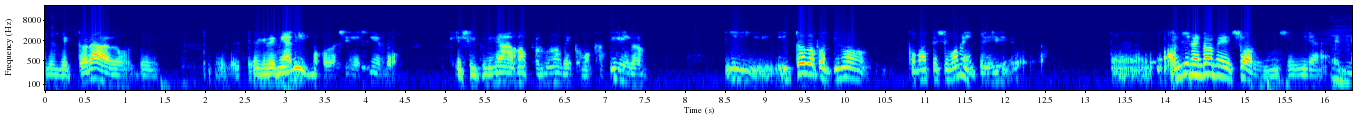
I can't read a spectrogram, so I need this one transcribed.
electorado, del gremialismo, por así decirlo, que se inclinaba más por un hombre como Capiero. Y, todo continuó como hasta ese momento. Y, eh, había un enorme desorden ese día en,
